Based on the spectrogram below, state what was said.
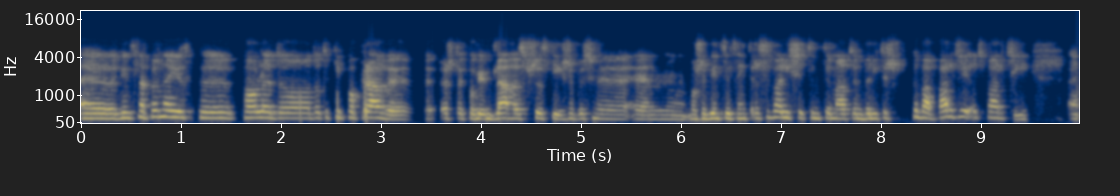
e, więc na pewno jest pole do, do takiej poprawy, że tak powiem, dla nas wszystkich, żebyśmy może więcej zainteresowali się tym tematem, byli też chyba bardziej otwarci e,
